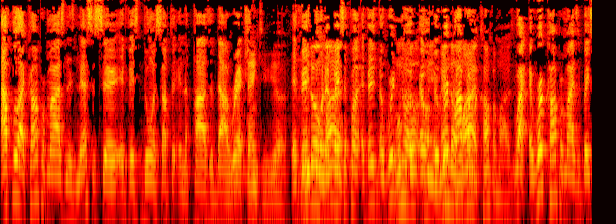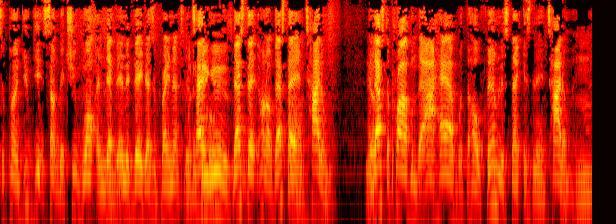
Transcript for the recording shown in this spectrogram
I feel like compromising is necessary if it's doing something in a positive direction. Thank you. Yeah. If We it's don't doing it mind- based upon if, it, if we're, Women no, don't- I if, mean, if we're don't compromi- compromising. right? If we're compromising based upon you getting something that you want, and at the end of the day, doesn't bring nothing to the But the thing table. is- that's that. Hold on, that's that Uh-huh. entitlement. Yep. And that's the problem that I have with the whole feminist thing is the entitlement. Mm-hmm.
